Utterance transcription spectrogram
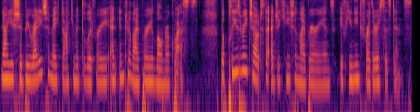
Now you should be ready to make document delivery and interlibrary loan requests, but please reach out to the education librarians if you need further assistance.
